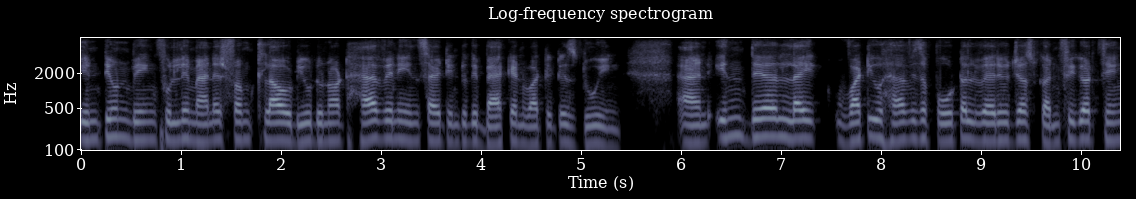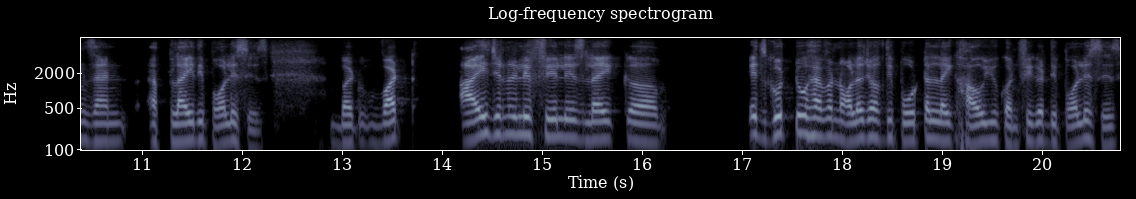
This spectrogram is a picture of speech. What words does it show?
Intune being fully managed from cloud, you do not have any insight into the backend, what it is doing. And in there, like what you have is a portal where you just configure things and apply the policies. But what I generally feel is like, uh, it's good to have a knowledge of the portal like how you configure the policies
